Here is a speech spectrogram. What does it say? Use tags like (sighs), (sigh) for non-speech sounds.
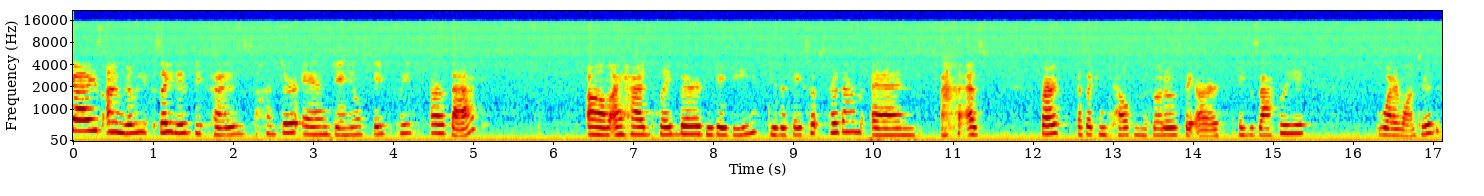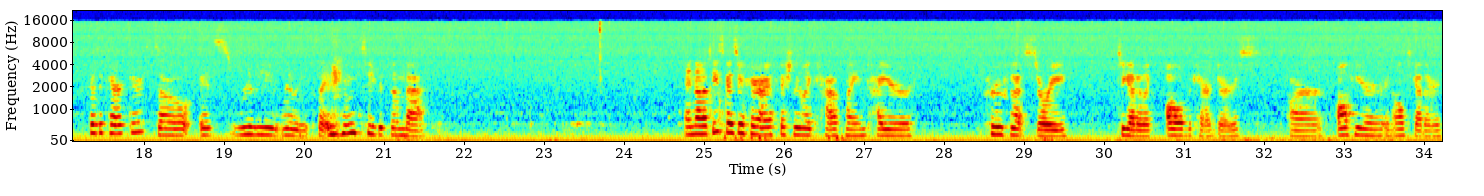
guys, I'm really excited because Hunter and Daniel's faceplates are back. Um, I had Plague Plaguebearer BJD do the face ups for them, and (laughs) as far as I can tell from the photos, they are exactly what I wanted for the characters, so it's really, really (laughs) exciting (laughs) to get them back. And now that these guys are here, I officially like have my entire crew for that story together. Like all of the characters are all here and all together,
